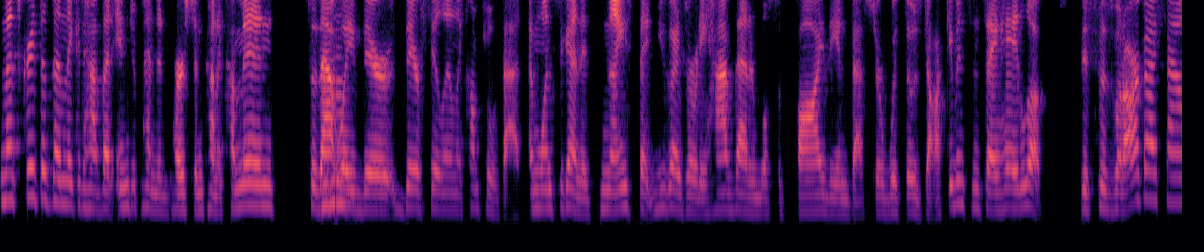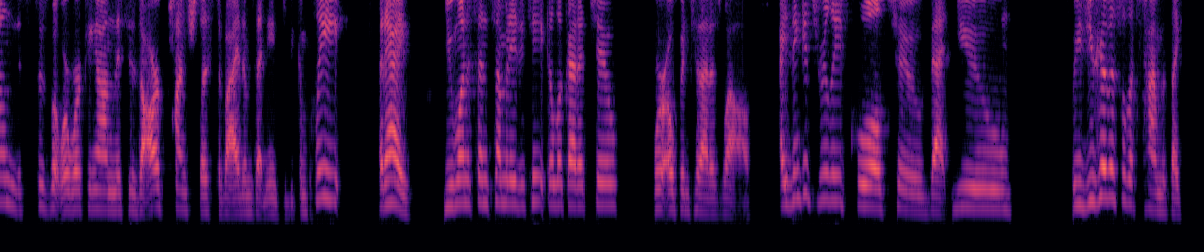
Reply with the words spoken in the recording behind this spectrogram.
And that's great that then they can have that independent person kind of come in so that mm-hmm. way they're they're feeling like comfortable with that. And once again it's nice that you guys already have that and will supply the investor with those documents and say hey look this was what our guy found. This is what we're working on. This is our punch list of items that need to be complete. But hey, you want to send somebody to take a look at it too? We're open to that as well. I think it's really cool too that you, because you hear this all the time with like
